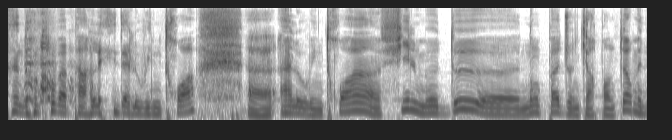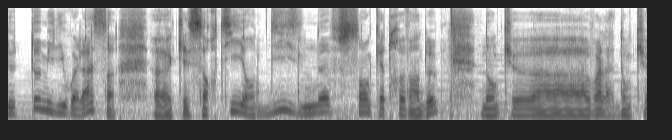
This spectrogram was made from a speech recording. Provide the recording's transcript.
Donc on va parler d'Halloween 3. Euh, Halloween 3, un film de, euh, non pas John Carpenter, mais de Tommy Lee Wallace, euh, qui est sorti en 1982. Donc voilà, donc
